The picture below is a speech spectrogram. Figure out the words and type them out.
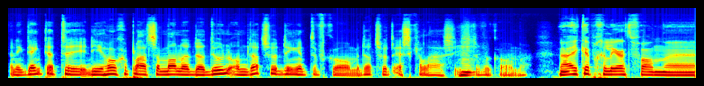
En ik denk dat die, die hooggeplaatste mannen dat doen om dat soort dingen te voorkomen, dat soort escalaties Hm. te voorkomen. Nou, ik heb geleerd van eh,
